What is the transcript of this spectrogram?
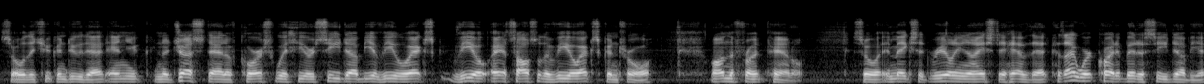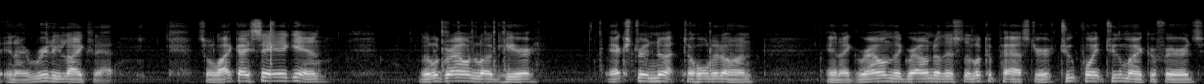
so that you can do that. And you can adjust that, of course, with your CW VOX, VO, it's also the VOX control on the front panel. So it makes it really nice to have that because I work quite a bit of CW and I really like that. So like I say again, little ground lug here, extra nut to hold it on, and I ground the ground of this little capacitor, 2.2 microfarads,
